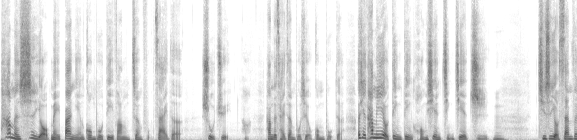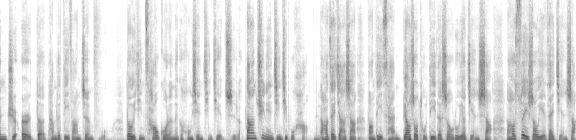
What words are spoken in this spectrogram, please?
他们是有每半年公布地方政府债的数据哈，他们的财政部是有公布的，而且他们也有定定红线警戒值。嗯，其实有三分之二的他们的地方政府。都已经超过了那个红线警戒值了。当然，去年经济不好，然后再加上房地产标售土地的收入又减少，然后税收也在减少，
